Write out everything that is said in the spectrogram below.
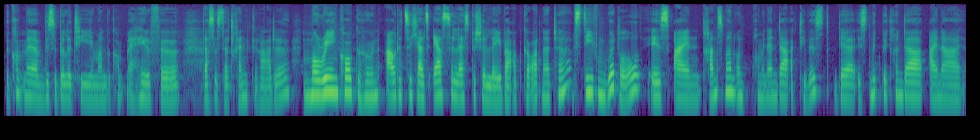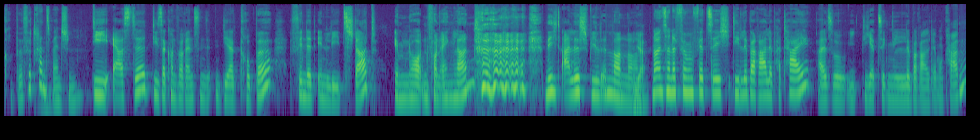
bekommt mehr Visibility, man bekommt mehr Hilfe. Das ist der Trend gerade. Maureen Corcoran outet sich als erste lesbische Labour-Abgeordnete. Stephen Whittle ist ein Transmann und prominenter Aktivist. Der ist Mitbegründer einer Gruppe für Transmenschen. Die erste dieser Konferenzen der Gruppe findet in Leeds statt. Im Norden von England. Nicht alles spielt in London. Ja. 1945 die Liberale Partei, also die jetzigen Liberaldemokraten,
